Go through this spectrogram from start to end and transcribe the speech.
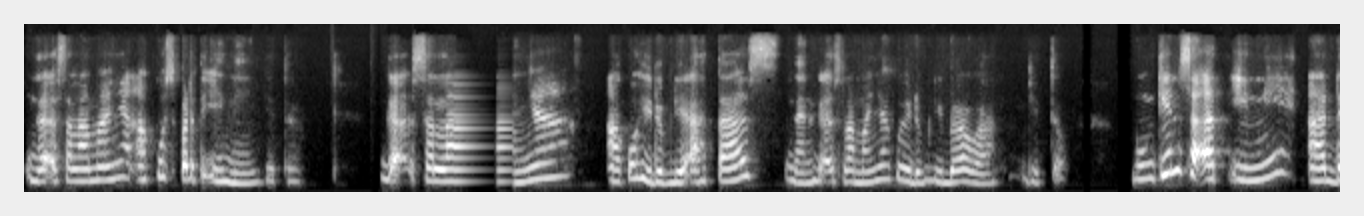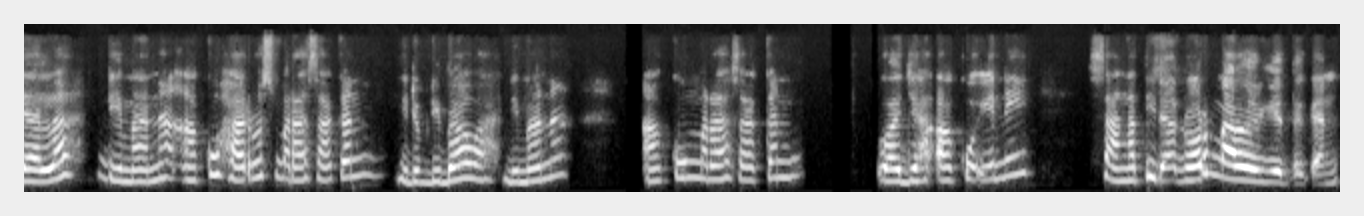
nggak selamanya aku seperti ini gitu, nggak selamanya aku hidup di atas dan nggak selamanya aku hidup di bawah gitu. Mungkin saat ini adalah di mana aku harus merasakan hidup di bawah, di mana aku merasakan wajah aku ini sangat tidak normal gitu kan.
